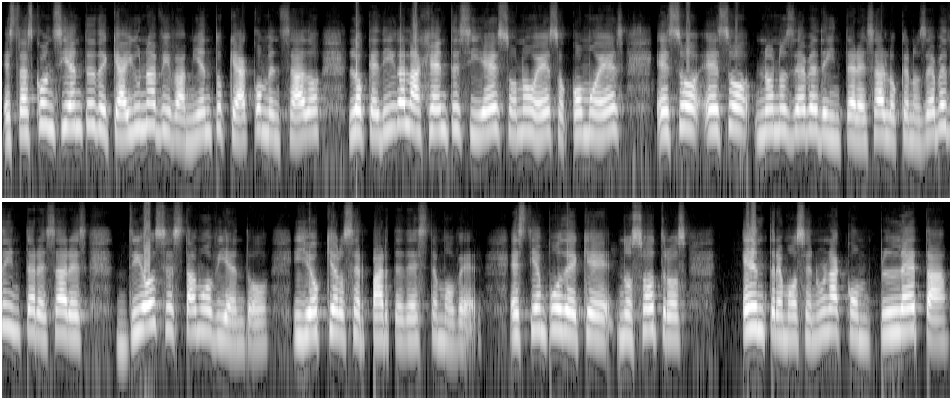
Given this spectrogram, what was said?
¿Estás consciente de que hay un avivamiento que ha comenzado? Lo que diga la gente si es o no es o cómo es, eso, eso no nos debe de interesar. Lo que nos debe de interesar es Dios se está moviendo y yo quiero ser parte de este mover. Es tiempo de que nosotros entremos en una completa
